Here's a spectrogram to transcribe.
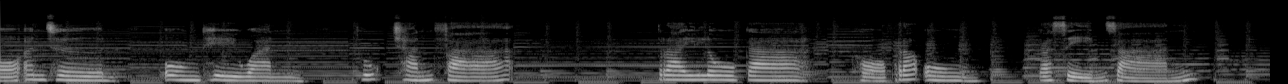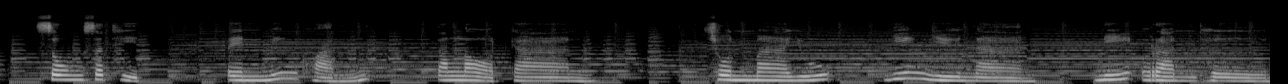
ออัญเชิญ องค์เทวัน ทุกชั้นฟ้า ไตรโลกา ขอพระองค์เกษมสาร ทรงสถิต เป็นมิ่งขวัญ ตลอดกาลชนมายุ ยิ่งยืนนาน นิรันเทิน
